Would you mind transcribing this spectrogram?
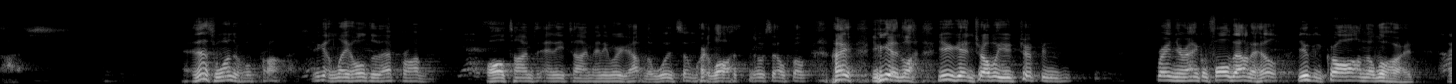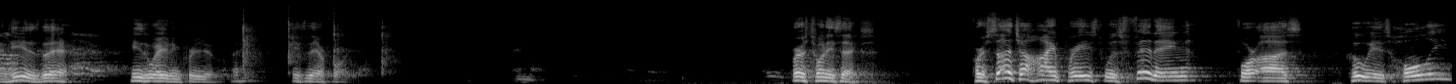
us. And that's a wonderful promise. You can lay hold of that promise. All times, anytime, anywhere. You're out in the woods somewhere, lost, no cell phone. Right? You get you get in trouble. You trip and sprain your ankle, fall down a hill. You can call on the Lord, and He oh, is there. He's waiting for you. Right? He's there for you. Amen. Verse 26. For such a high priest was fitting for us who is holy,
